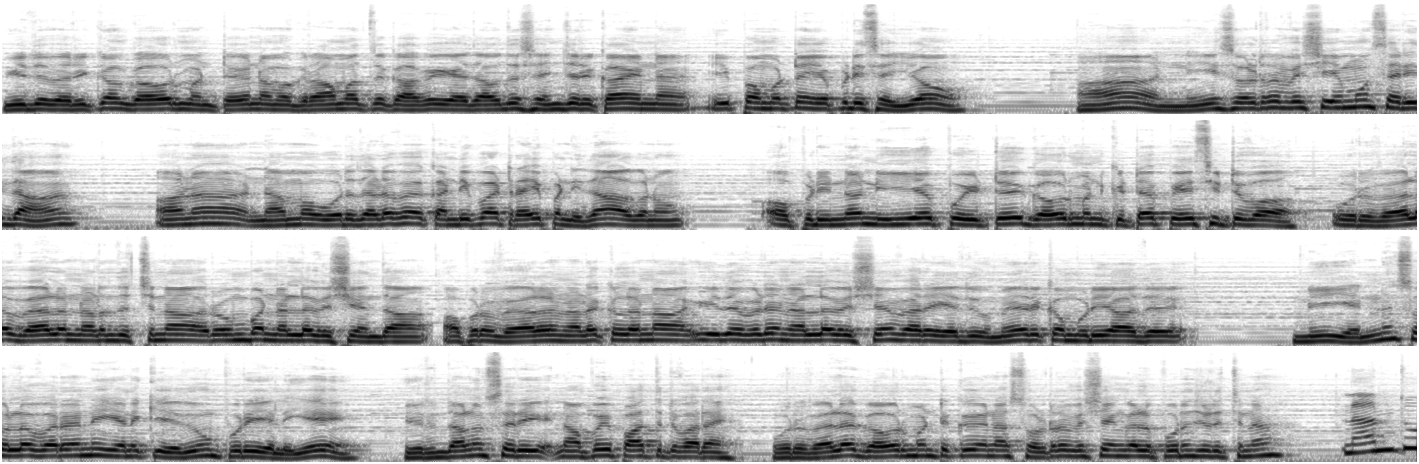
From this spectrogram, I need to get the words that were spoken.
இது வரைக்கும் கவர்மெண்ட்டு நம்ம கிராமத்துக்காக ஏதாவது செஞ்சுருக்கா என்ன? இப்போ மட்டும் எப்படி செய்யும்? ஆ நீ சொல்கிற விஷயமும் சரிதான். ஆனால் நம்ம ஒரு தடவை கண்டிப்பாக ட்ரை பண்ணி தான் ஆகணும். அப்படின்னா நீயே போயிட்டு கவர்மெண்ட் கிட்ட பேசிட்டு வா. ஒரு வேலை வேலை நடந்துச்சுன்னா ரொம்ப நல்ல விஷயம்தான். அப்புறம் வேலை நடக்கலைன்னா இதை விட நல்ல விஷயம் வேற எதுவுமே இருக்க முடியாது. நீ என்ன சொல்ல வரேன்னு எனக்கு எதுவும் புரியலையே. இருந்தாலும் சரி நான் போய் பார்த்துட்டு வரேன். ஒருவேளை கவர்மெண்ட்டுக்கு நான் சொல்கிற விஷயங்கள் புரிஞ்சிடுச்சுன்னா? நந்து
